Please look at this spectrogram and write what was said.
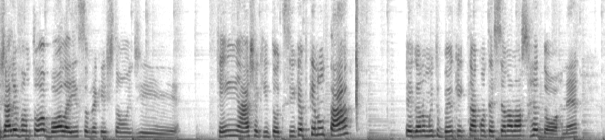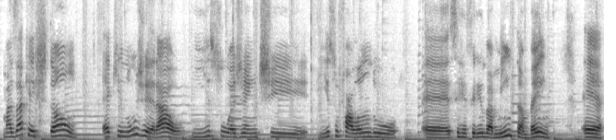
já levantou a bola aí sobre a questão de quem acha que intoxica é porque não tá pegando muito bem o que está acontecendo ao nosso redor, né? Mas a questão é que, no geral, e isso a gente. Isso falando, é, se referindo a mim também, é.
